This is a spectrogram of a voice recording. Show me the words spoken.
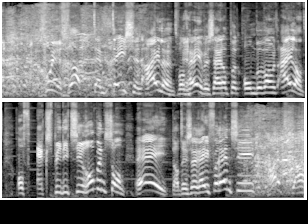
Goeie grap. Temptation Island. Want hé, hey, we zijn op een onbewoond eiland. Of Expeditie Robinson. Hé, hey, dat is een referentie. Hart, ja,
